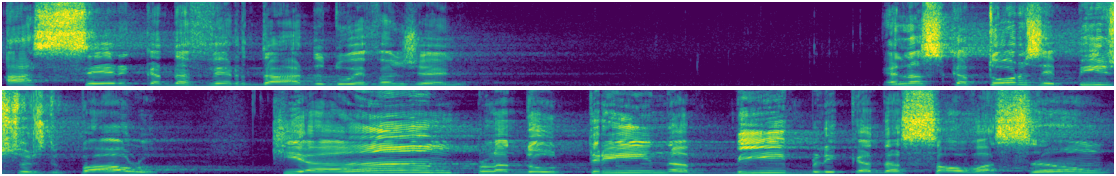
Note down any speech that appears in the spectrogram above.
acerca da verdade do evangelho. É nas 14 epístolas de Paulo que a ampla doutrina bíblica da salvação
